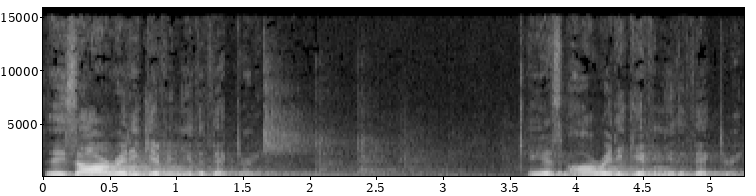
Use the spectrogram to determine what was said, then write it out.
He's already given you the victory. He has already given you the victory.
